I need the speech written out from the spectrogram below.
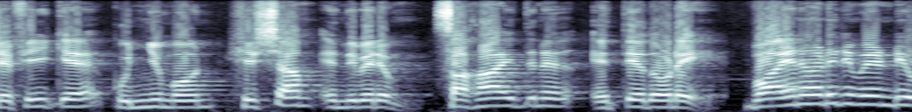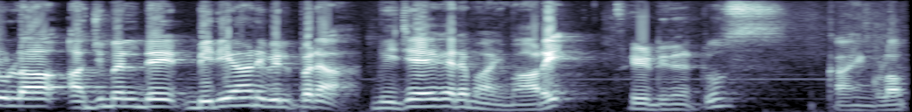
ഷെഫീഖ് കുഞ്ഞുമോൻ ഹിഷാം എന്നിവരും സഹായത്തിന് എത്തിയതോടെ വയനാടിന് വേണ്ടിയുള്ള അജ്മലിന്റെ ബിരിയാണി വിൽപ്പന വിജയകരമായി മാറി. C D net news Kayamkulam.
